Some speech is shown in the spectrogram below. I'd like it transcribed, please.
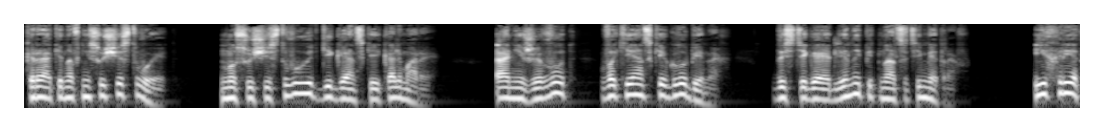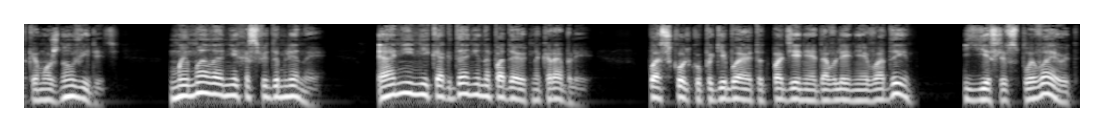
Кракенов не существует, но существуют гигантские кальмары. Они живут в океанских глубинах, достигая длины 15 метров. Их редко можно увидеть. Мы мало о них осведомлены. Они никогда не нападают на корабли, поскольку погибают от падения давления воды, если всплывают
